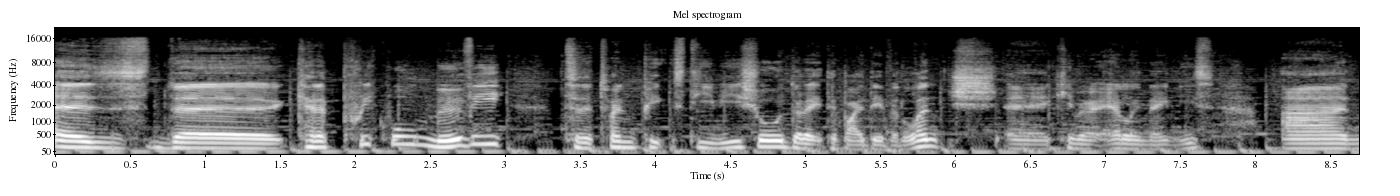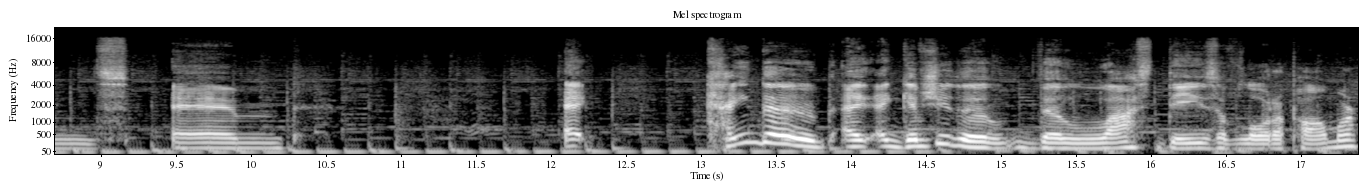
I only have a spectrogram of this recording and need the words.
is the kind of prequel movie to the Twin Peaks TV show directed by David Lynch. Uh, came out early 90s, and um, it kind of it, it, gives you the the last days of Laura Palmer.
